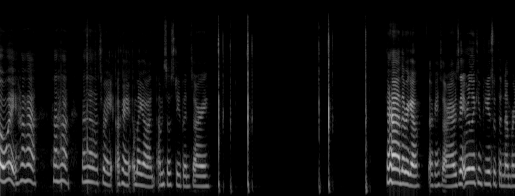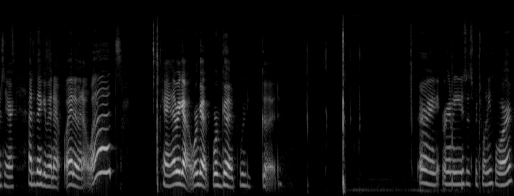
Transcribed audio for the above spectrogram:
Oh wait, haha, haha, haha, that's right. Okay, oh my god, I'm so stupid, sorry. Haha, there we go. Okay, sorry, I was getting really confused with the numbers here. I had to think a minute. Wait a minute, what? Okay, there we go. We're good. We're good. We're good. Alright, we're going to use this for 24.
